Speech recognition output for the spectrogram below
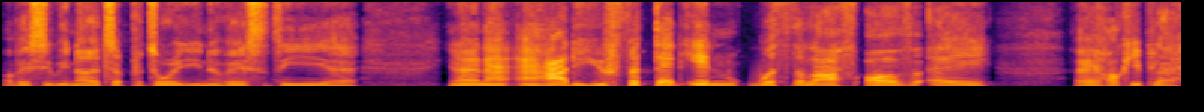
obviously, we know it's at Pretoria University. Uh, you know, and how, how do you fit that in with the life of a a hockey player?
